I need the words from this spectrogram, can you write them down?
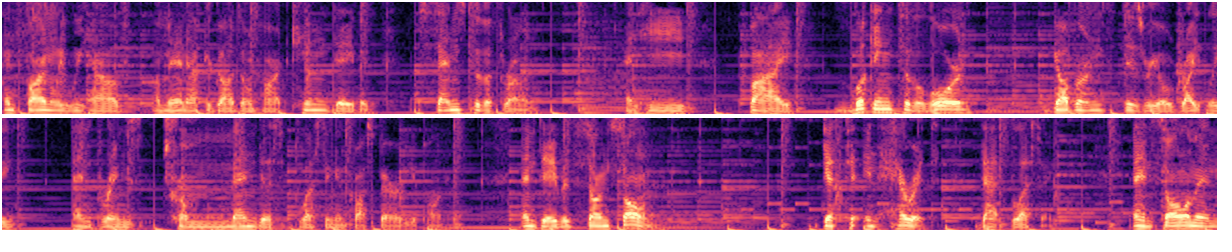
and finally we have a man after God's own heart, King David, ascends to the throne. And he, by looking to the Lord, governs Israel rightly and brings tremendous blessing and prosperity upon her. And David's son Solomon gets to inherit that blessing. And Solomon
